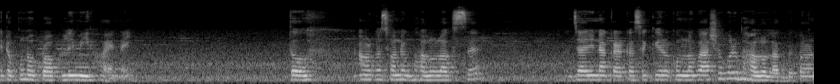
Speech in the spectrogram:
এটা কোনো প্রবলেমই হয় নাই। তো আমার কাছে অনেক ভালো লাগছে। জানি না কার কাছে কীরকম লাগবে। আশা করি ভালো লাগবে, কারণ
